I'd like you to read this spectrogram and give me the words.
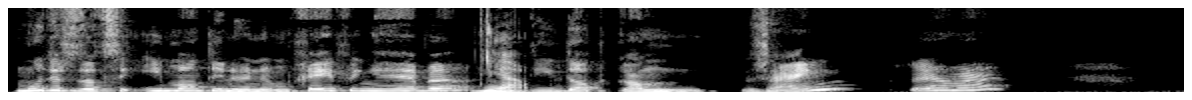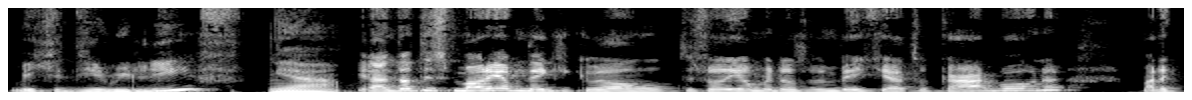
moeders dat ze iemand in hun omgeving hebben Ja. die dat kan zijn, zeg maar. Een beetje die relief. ja. Ja, en dat is Mariam denk ik wel. Het is wel jammer dat we een beetje uit elkaar wonen. Maar ik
